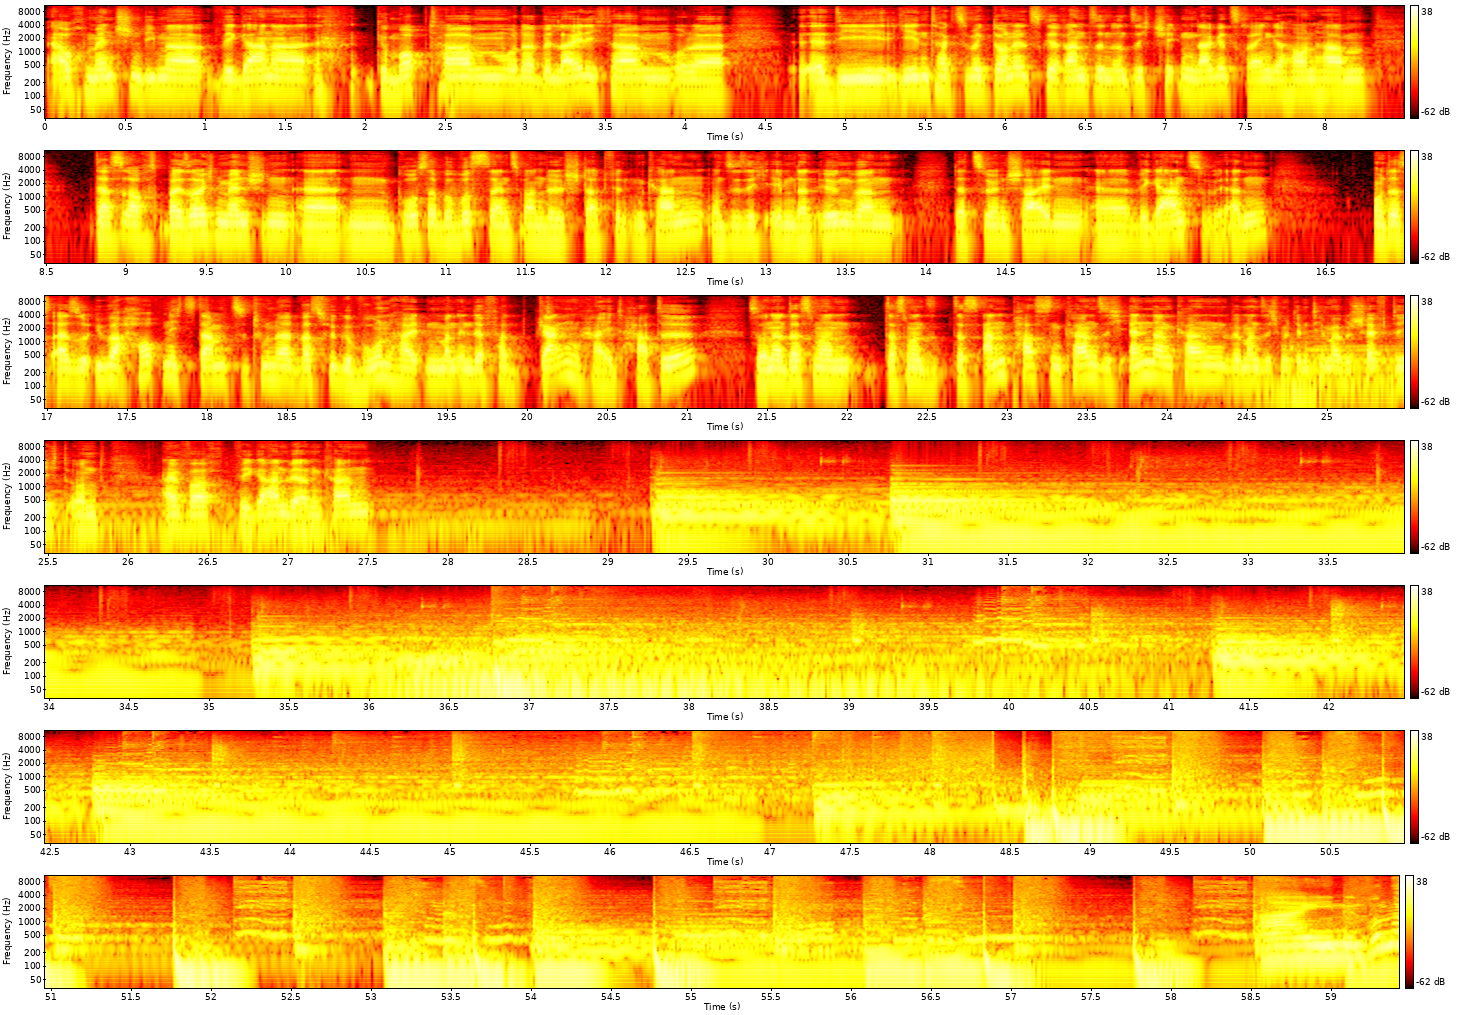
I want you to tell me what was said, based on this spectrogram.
auch Menschen, die mal Veganer gemobbt haben oder beleidigt haben oder äh, die jeden Tag zu McDonalds gerannt sind und sich Chicken Nuggets reingehauen haben, dass auch bei solchen Menschen äh, ein großer Bewusstseinswandel stattfinden kann und sie sich eben dann irgendwann dazu entscheiden, äh, vegan zu werden. Und das also überhaupt nichts damit zu tun hat, was für Gewohnheiten man in der Vergangenheit hatte, sondern dass man, dass man das anpassen kann, sich ändern kann, wenn man sich mit dem Thema beschäftigt und einfach vegan werden kann.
